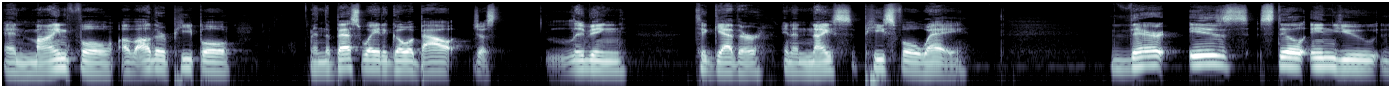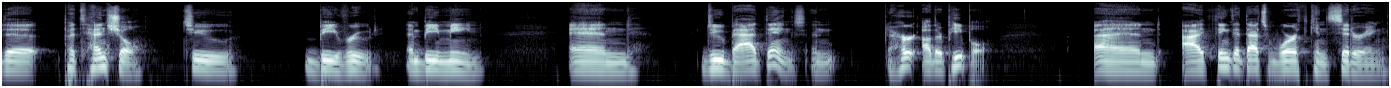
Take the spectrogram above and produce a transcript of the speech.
and mindful of other people. And the best way to go about just living together in a nice, peaceful way, there is still in you the potential to be rude and be mean and do bad things and hurt other people. And I think that that's worth considering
